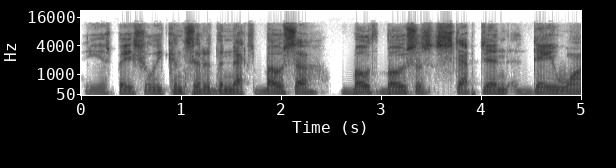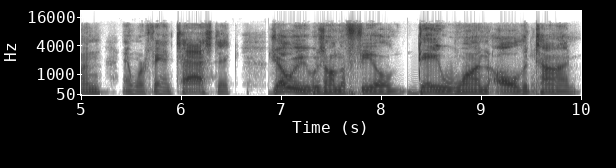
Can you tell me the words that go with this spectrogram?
He is basically considered the next Bosa. Both Bosas stepped in day one and were fantastic. Joey was on the field day one all the time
